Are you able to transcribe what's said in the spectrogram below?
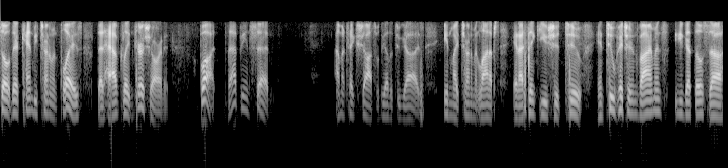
So there can be tournament plays that have Clayton Kershaw in it. But that being said, I'm going to take shots with the other two guys in my tournament lineups, and I think you should too. In two pitcher environments, you got those uh,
